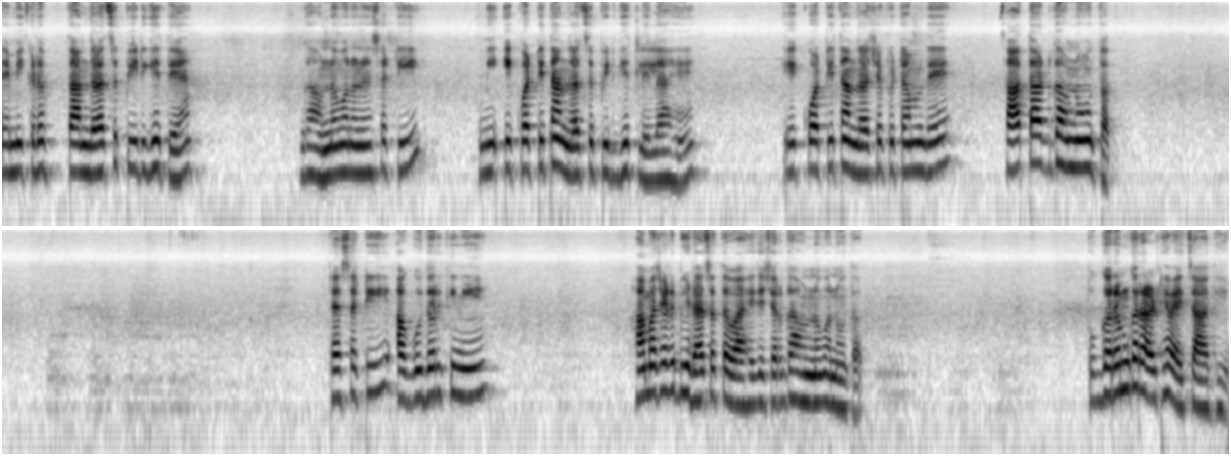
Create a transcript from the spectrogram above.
ते मी इकडं तांदळाचं पीठ घेते. घावणं बनवण्यासाठी मी एक वाटी तांदळाचं पीठ घेतलेलं आहे. एक वाटी तांदळाच्या पिठामध्ये सात आठ घावणं होतात. त्यासाठी अगोदर की नाही हा माझ्याकडे भिडाचा तवा आहे ज्याच्यावर घावणं बनवतात. तो गरम करायला ठेवायचा आधी.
